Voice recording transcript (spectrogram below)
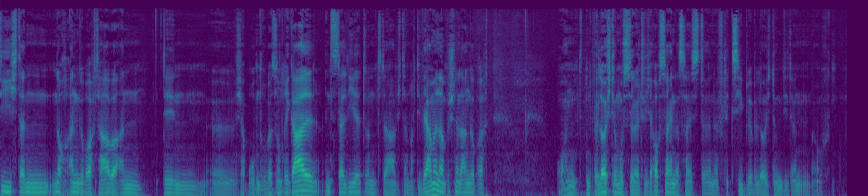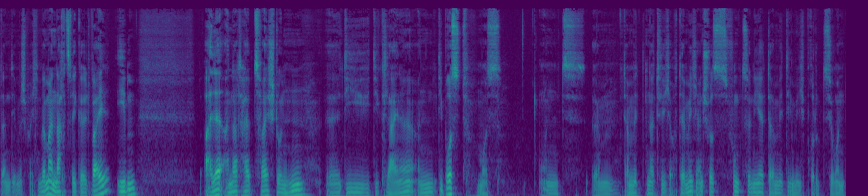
die ich dann noch angebracht habe an den, äh, ich habe oben drüber so ein Regal installiert und da habe ich dann noch die Wärmelampe schnell angebracht. Und eine Beleuchtung musste natürlich auch sein, das heißt eine flexible Beleuchtung, die dann auch dann dementsprechend, wenn man nachts wickelt, weil eben alle anderthalb, zwei Stunden äh, die, die Kleine an die Brust muss. Und ähm, damit natürlich auch der Milcheinschuss funktioniert, damit die Milchproduktion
